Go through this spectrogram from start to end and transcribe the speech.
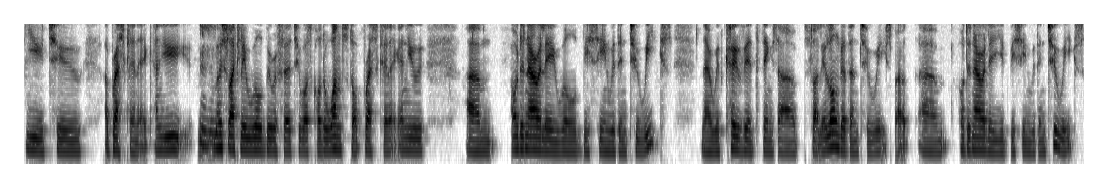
you to a breast clinic, and you Mhm. most likely will be referred to what's called a one-stop breast clinic, and you um, ordinarily will be seen within two weeks. Now, with COVID, things are slightly longer than two weeks, but um, ordinarily you'd be seen within two weeks,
